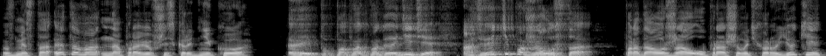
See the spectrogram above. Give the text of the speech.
вместо этого направившись к роднику. «Эй, погодите, ответьте, пожалуйста!» Продолжал упрашивать Харуюки,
